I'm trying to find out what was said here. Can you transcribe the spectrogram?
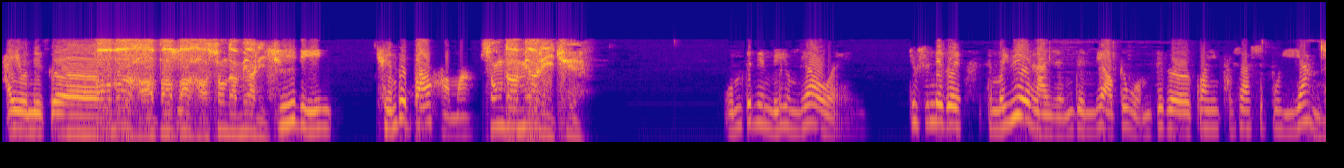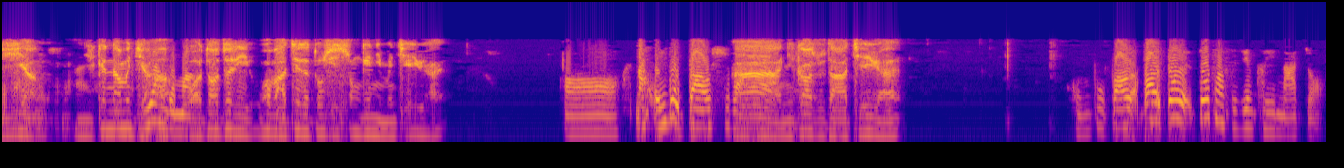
还有那个包包好，包包好，送到庙里去，麒麟，全部包好吗？送到庙里去。我们这边没有庙哎，就是那个什么越南人的庙，跟我们这个观音菩萨是不一样的，一样你跟他们讲我到这里，我把这个东西送给你们结缘哦，那红布包是吧？啊，你告诉他结缘，红布包了，包多多长时间可以拿走？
